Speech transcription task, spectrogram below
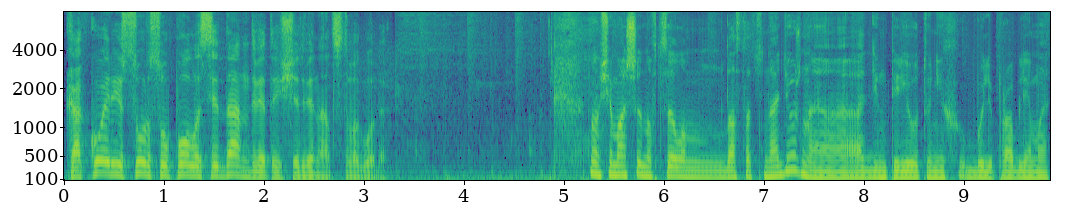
Какой ресурс у Пола Седан 2012 года? Ну, вообще машина в целом достаточно надежная. Один период у них были проблемы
